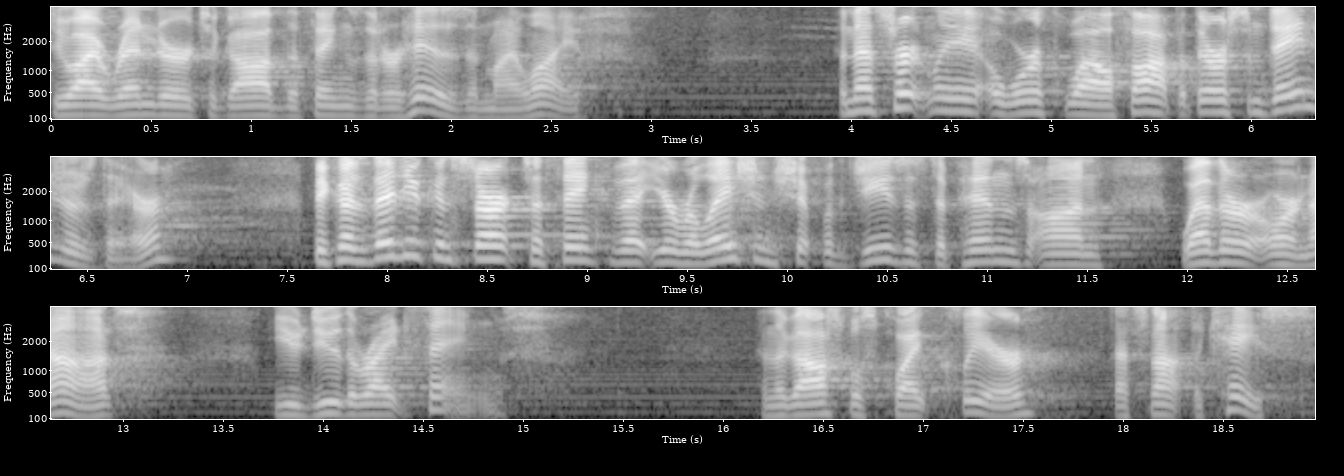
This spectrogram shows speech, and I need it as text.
Do I render to God the things that are His in my life? And that's certainly a worthwhile thought, but there are some dangers there. Because then you can start to think that your relationship with Jesus depends on whether or not you do the right things. And the gospel's quite clear that's not the case.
